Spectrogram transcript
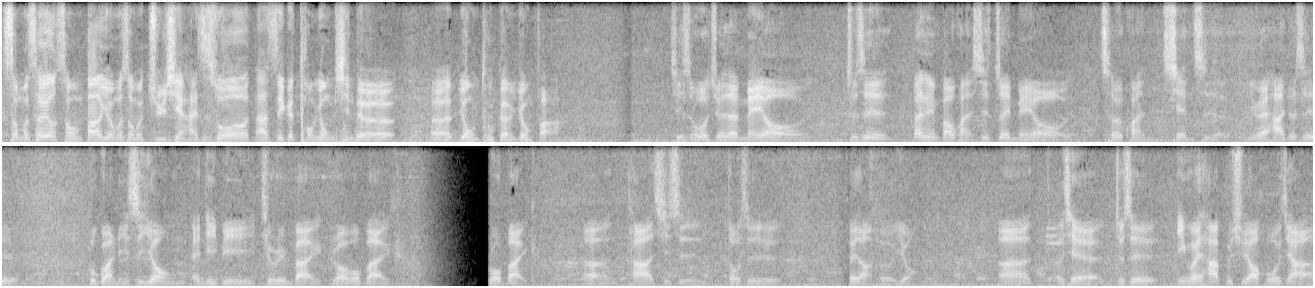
什么车用什么包有没有什么局限，还是说那是一个通用性的呃用途跟用法？其实我觉得没有，就是 Bikepacking 包款是最没有车款限制的，因为它就是不管你是用 NTB、Touring Bike、Gravel Bike、Road Bike，呃，它其实都是非常合用的，呃，而且就是因为它不需要货架，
